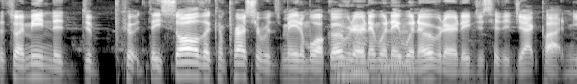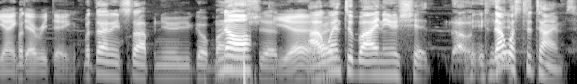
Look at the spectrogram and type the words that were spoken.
That's what I mean. The, the, they saw the compressor, which made them walk over there. And then when they mhm. went over there, they just hit the jackpot and yanked But- everything. But that ain't stopping you. You go buy No. new shit. Yeah. I right. went to buy new shit. That was two times.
